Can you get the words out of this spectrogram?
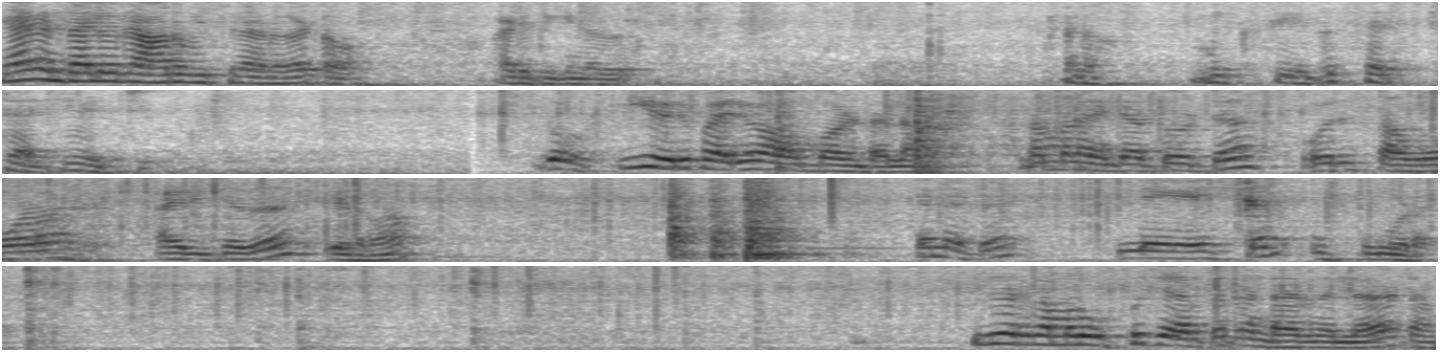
ഞാൻ എന്തായാലും ഒരു ആറ് വിസിലാണ് കേട്ടോ അടുപ്പിക്കുന്നത്. കേട്ടോ മിക്സ് ചെയ്ത് സെറ്റാക്കി വെച്ചു. ഇതോ ഈ ഒരു പരുവാകുമ്പോൾ ഉണ്ടല്ലോ നമ്മൾ അതിന്റെ അകത്തോട്ട് ഒരു സവോള അരിച്ചത് ഇടണം. എന്നിട്ട് ലേശം ഉപ്പും കൂടെ. ഇതുവരെ നമ്മൾ ഉപ്പ് ചേർത്തിട്ടുണ്ടായിരുന്നില്ല കേട്ടോ.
